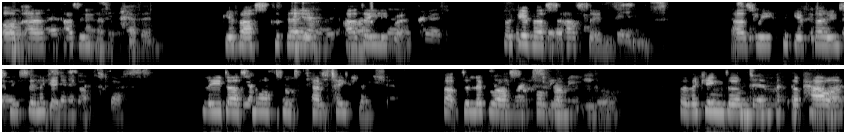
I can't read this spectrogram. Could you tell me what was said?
on earth as in as heaven. heaven. Give us today Today our daily bread. Forgive us our sins, sins, as we forgive those who sin against us. Lead us not into temptation, but deliver us from evil. For the kingdom, the power,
